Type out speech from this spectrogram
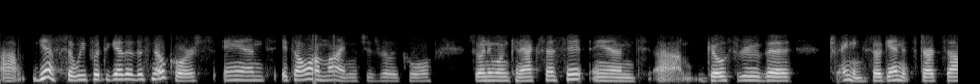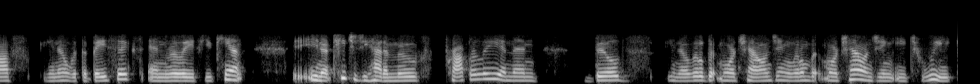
um, yes, so we put together the snow course and it's all online, which is really cool. So anyone can access it and um, go through the training. So again, it starts off, you know, with the basics and really if you can't, you know, teaches you how to move properly and then builds, you know, a little bit more challenging, a little bit more challenging each week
